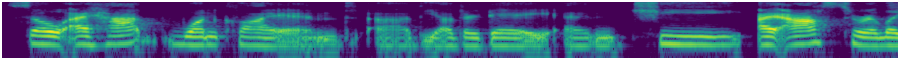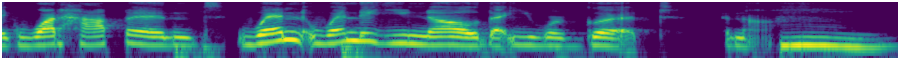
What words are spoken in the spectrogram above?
So I had one client uh, the other day, and she, I asked her like, what happened? When when did you know that you were good enough? Mm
